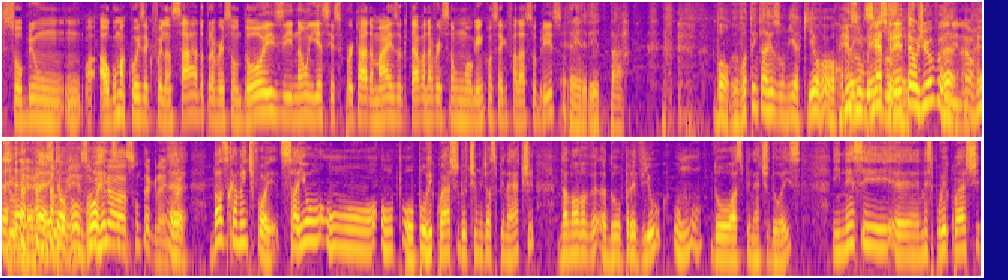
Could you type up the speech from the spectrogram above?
sobre um, um alguma coisa que foi lançado para a versão 2 e não ia ser suportada mais o que estava na versão 1. Alguém consegue falar sobre isso? Treta. Bom, eu vou tentar resumir aqui, eu acompanhei resume, Se é treta, é o Giovanni, é. né? Não, resume. É, resume então, vou, resume vou resumir. o assunto é grande. É, basicamente foi, saiu um, um, um, o pull request do time de Aspinet, da nova, do preview 1 do Aspinet 2, e nesse, eh, nesse pull request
